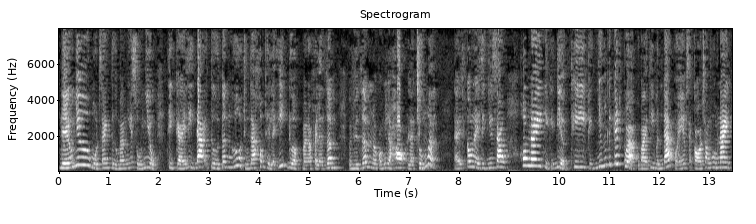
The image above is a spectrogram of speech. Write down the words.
Nếu như một danh từ mang nghĩa số nhiều Thì cái gì đại từ tân ngữ của chúng ta không thể là ít được Mà nó phải là dâm. Bởi vì dâm nó có nghĩa là họ là chúng mà. Đấy, câu này dịch như sau. Hôm nay thì cái điểm thi, cái, những cái kết quả của bài thi vấn đáp của em sẽ có trong hôm nay.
